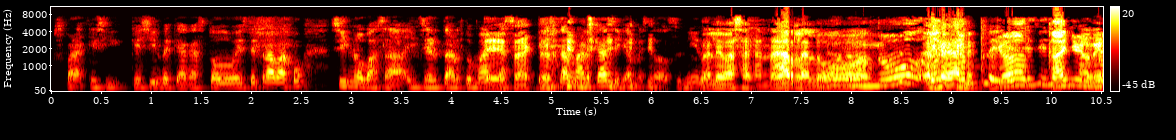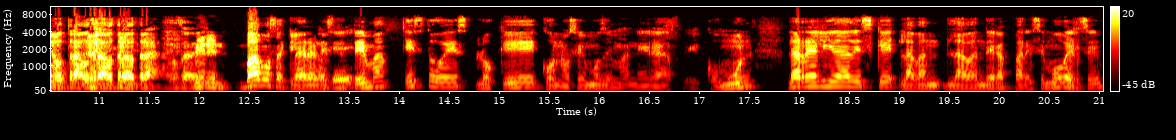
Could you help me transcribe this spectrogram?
Pues para qué, si- qué sirve que hagas todo este trabajo si no vas a insertar tu marca. Exactamente. Esta marca se llama Estados Unidos. No le vas a ganar, Lalo. No, no, No, sí es cállenlo. A ver, otra, otra, otra, otra. Vamos a ver. Miren, vamos a aclarar este tema. Esto es lo que conocemos de manera eh, común. La realidad es que la, ban- la bandera parece moverse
